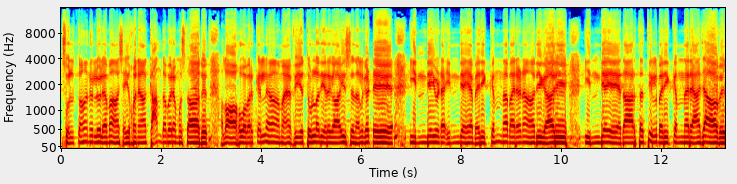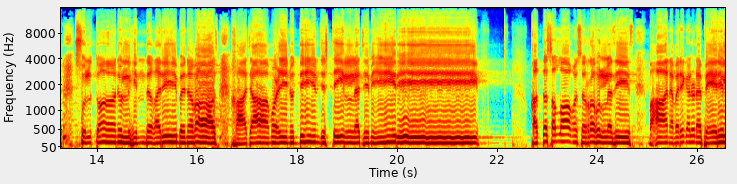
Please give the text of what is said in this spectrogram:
സുൽത്താനുലുലമ ശൈഖുന കാന്തപുരം ഉസ്താദ് അള്ളാഹു അവർക്കെല്ലാം ആഫിയത്തുള്ള ദീർഘായുസ് നൽകട്ടെ. ഇന്ത്യയുടെ ഇന്ത്യയെ ഭരിക്കുന്ന ഭരണാധികാരി ഇന്ത്യയെ യഥാർത്ഥത്തിൽ ഭരിക്കുന്ന രാജാവ് സുൽത്താനുൽ ഹിന്ദ് ഗരീബ് നവാസ് ഖാജ മുഈനുദ്ദീൻ ജിസ്തിയിൽ അജ്മീരി മഹാനവരികളുടെ പേരിൽ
